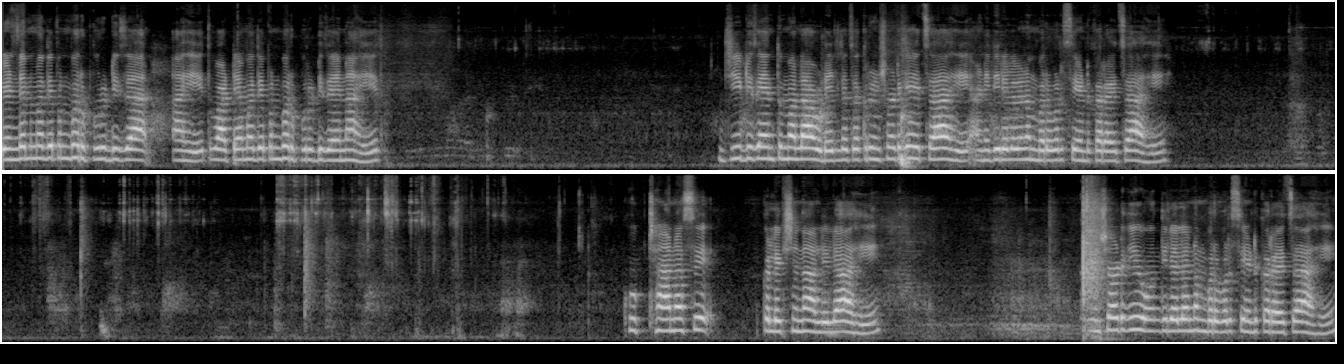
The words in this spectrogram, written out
पेंडनमध्ये पण भरपूर डिझाईन आहेत वाट्यामध्ये पण भरपूर डिझाईन आहेत. जी डिझाईन तुम्हाला आवडेल त्याचा स्क्रीनशॉट घ्यायचा आहे आणि दिलेल्या नंबरवर सेंड करायचा आहे. खूप छान असे कलेक्शन आलेलं आहे. स्क्रीनशॉट घेऊन दिलेल्या नंबरवर सेंड करायचा आहे.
